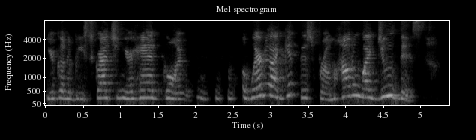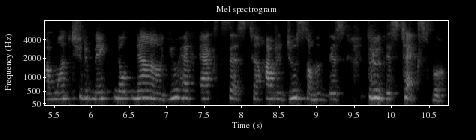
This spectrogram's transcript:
you're going to be scratching your head going, where did I get this from? How do I do this? I want you to make note now. You have access to how to do some of this through this textbook.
